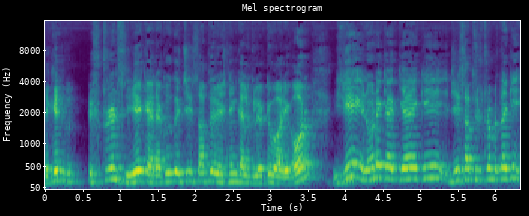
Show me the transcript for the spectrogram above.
लेकिन स्टूडेंट्स ये कह रहे हैं क्योंकि जिस हिसाब से रीजनिंग कैलकुलेटिव आ रही है और ये इन्होंने क्या किया है कि जिस हिसाब से स्टूडेंट बताया कि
